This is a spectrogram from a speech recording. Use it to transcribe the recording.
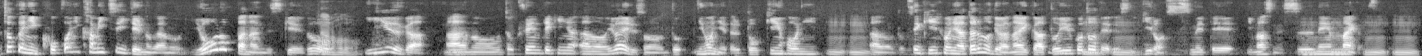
特にここに噛みついているのが、あの、ヨーロッパなんですけれど、ど。EU が、うん。あの、独占的な、あの、いわゆるその、ど日本に当たる独禁法に、うんうん。あの、独占禁止法に当たるのではないかということでですね、うんうん議論を進めていますね。数年前からうんうんうん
